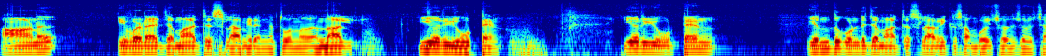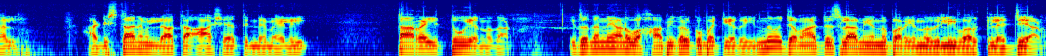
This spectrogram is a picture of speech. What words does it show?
ആണ് ഇവിടെ ജമാഅത്ത് ഇസ്ലാമി രംഗത്ത് വന്നത്. എന്നാൽ ഈ ഒരു യു ടേൺ ഈ ഒരു യു ടേൺ എന്തുകൊണ്ട് ജമാഅത്ത് ഇസ്ലാമിക്ക് സംഭവിച്ചതെന്ന് ചോദിച്ചാൽ അടിസ്ഥാനമില്ലാത്ത ആശയത്തിന്റെ മേലിൽ തറയിട്ടു എന്നതാണ്. ഇത് തന്നെയാണ് വഹാബികൾക്കും പറ്റിയത്. ഇന്ന് ജമാഅത്ത് ഇസ്ലാമി എന്ന് പറയുന്നതിൽ ഇവർക്ക് ലജ്ജയാണ്.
